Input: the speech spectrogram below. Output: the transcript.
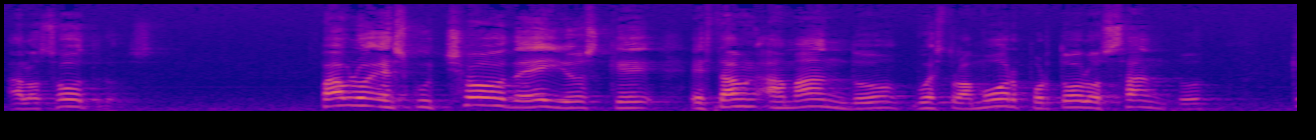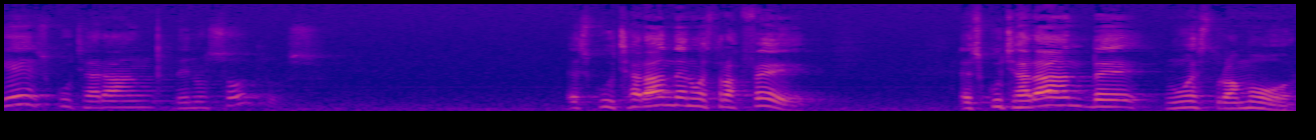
a los otros. Pablo escuchó de ellos que estaban amando vuestro amor por todos los santos. ¿Qué escucharán de nosotros? Escucharán de nuestra fe. Escucharán de nuestro amor.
